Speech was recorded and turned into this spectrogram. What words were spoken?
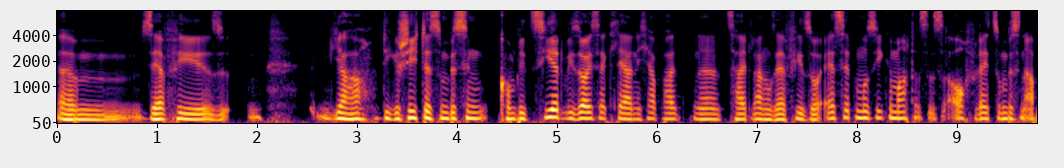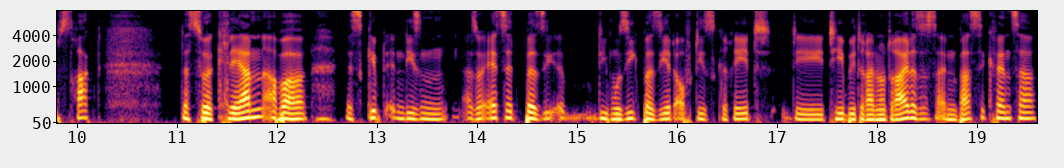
ähm, sehr viel, so, ja, die Geschichte ist ein bisschen kompliziert. Wie soll ich es erklären? Ich habe halt eine Zeit lang sehr viel so Acid-Musik gemacht. Das ist auch vielleicht so ein bisschen abstrakt das zu erklären, aber es gibt in diesem, also Acid, die Musik basiert auf dieses Gerät, die TB303, das ist ein Basssequenzer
